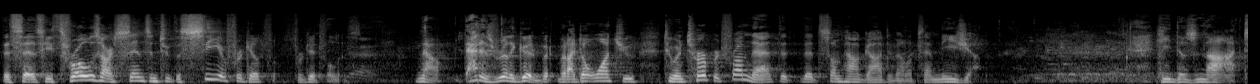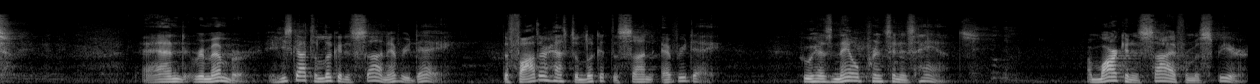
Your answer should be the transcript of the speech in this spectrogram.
that says he throws our sins into the sea of forgetfulness. Now, that is really good, but, but I don't want you to interpret from that, that that somehow God develops amnesia. He does not. And remember, he's got to look at his son every day. The father has to look at the son every day who has nail prints in his hands, a mark in his side from a spear,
